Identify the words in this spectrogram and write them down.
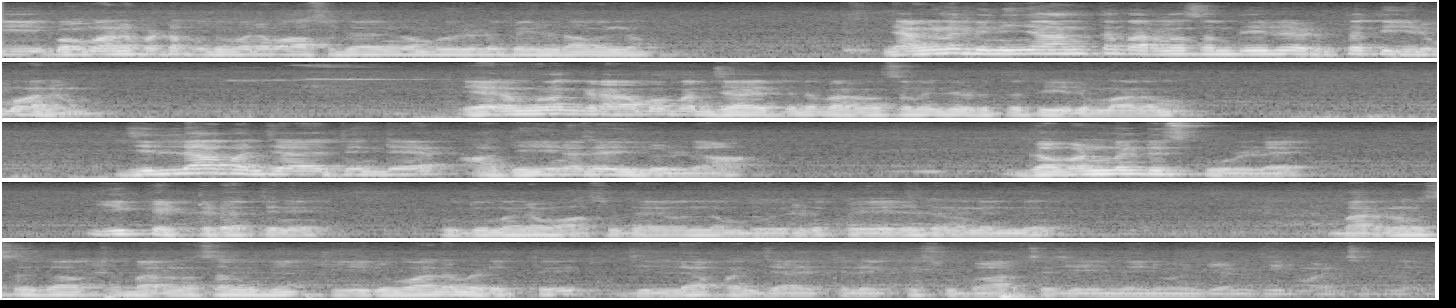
ഈ ബഹുമാനപ്പെട്ട പുതുമന വാസുദേവൻ നമ്പൂരിയുടെ പേരിടാമല്ലോ. ഞങ്ങൾ മിനിഞ്ഞാന്നത്തെ ഭരണസമിതിയിൽ എടുത്ത തീരുമാനം ഏലംകുളം ഗ്രാമപഞ്ചായത്തിന്റെ ഭരണസമിതി എടുത്ത തീരുമാനം ജില്ലാ പഞ്ചായത്തിന്റെ അധീനതയിലുള്ള ഗവൺമെന്റ് സ്കൂളിലെ ഈ കെട്ടിടത്തിന് പുതുമന വാസുദേവൻ നമ്പൂരിയുടെ പേരിടണമെന്ന് ഭരണസമിതി ഭരണസമിതി തീരുമാനമെടുത്ത് ജില്ലാ പഞ്ചായത്തിലേക്ക് ശുപാർശ ചെയ്യുന്നതിന് വേണ്ടിയാണ് തീരുമാനിച്ചിട്ടുള്ളത്.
